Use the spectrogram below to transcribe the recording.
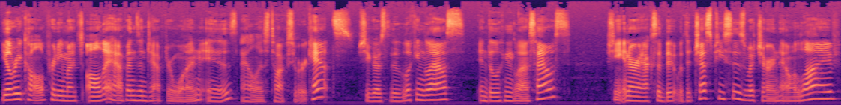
You'll recall pretty much all that happens in chapter 1 is Alice talks to her cats, she goes through the looking glass into Looking Glass House, She interacts a bit with the chess pieces, which are now alive,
